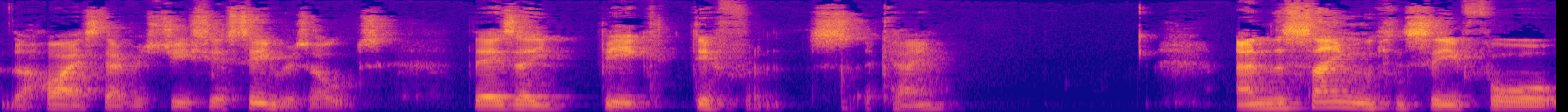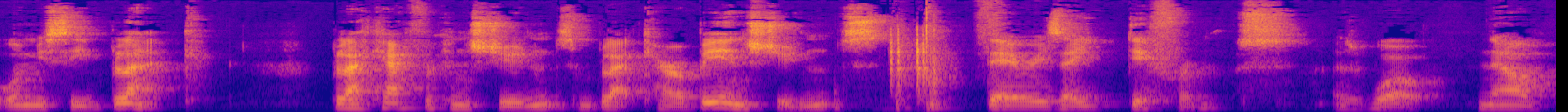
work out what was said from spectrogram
the highest average GCSE results, there's a big difference, okay? And the same we can see for when we see black. Black African students and black Caribbean students, there is a difference as well. Now,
